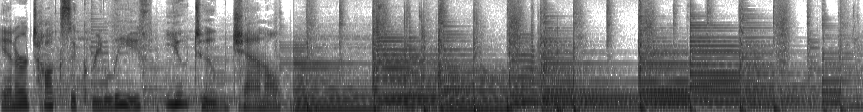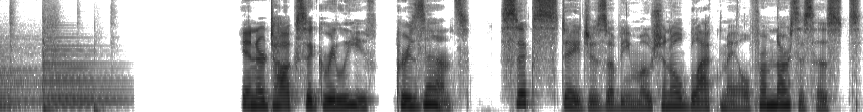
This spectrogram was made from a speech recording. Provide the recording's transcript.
Inner Toxic Relief YouTube channel. Inner Toxic Relief presents Six Stages of Emotional Blackmail from Narcissists.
